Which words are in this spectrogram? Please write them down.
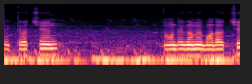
দেখতে পাচ্ছেন। আমাদের গ্রামে বাঁধা হচ্ছে।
